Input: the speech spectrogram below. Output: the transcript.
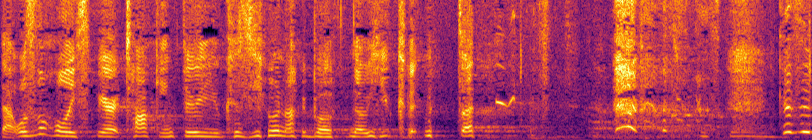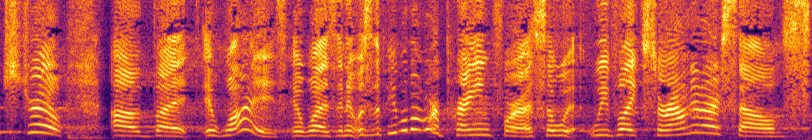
that was the Holy Spirit talking through you because you and I both know you couldn't have done it. Because it's true. Uh, but it was. It was. And it was the people that were praying for us. So we've like surrounded ourselves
